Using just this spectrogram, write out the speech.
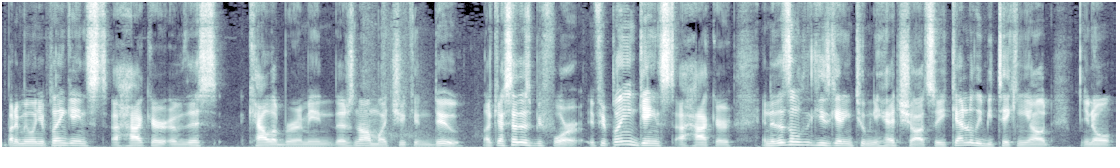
But I mean, when you're playing against a hacker of this caliber, I mean, there's not much you can do. Like I said this before, if you're playing against a hacker, and it doesn't look like he's getting too many headshots, so he can't really be taking out, you know,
